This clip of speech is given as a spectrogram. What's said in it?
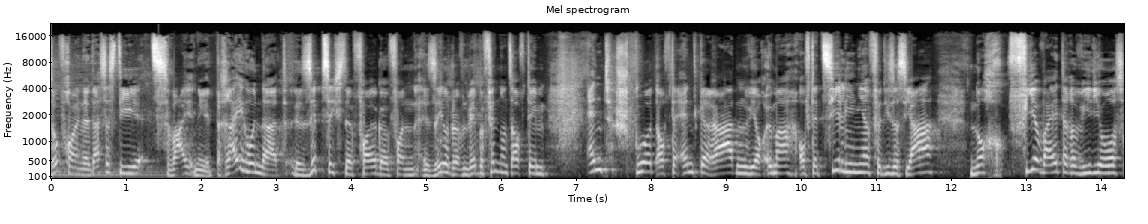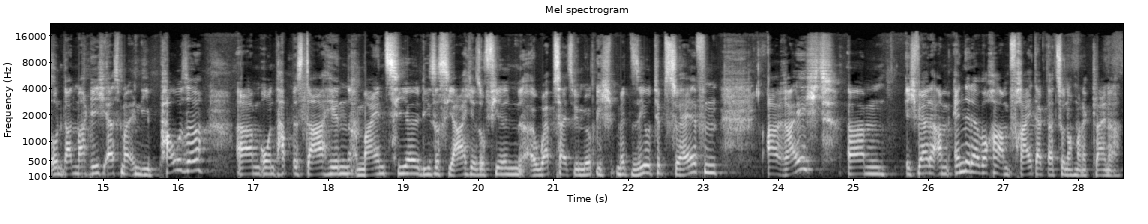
So, Freunde, das ist die zwei, nee, 370. Folge von SEO Driven. Wir befinden uns auf dem Endspurt, auf der Endgeraden, wie auch immer, auf der Ziellinie für dieses Jahr. Noch vier weitere Videos und dann mache ich erstmal in die Pause ähm, und habe bis dahin mein Ziel, dieses Jahr hier so vielen äh, Websites wie möglich mit SEO-Tipps zu helfen erreicht. Ähm, ich werde am Ende der Woche, am Freitag, dazu nochmal eine kleine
